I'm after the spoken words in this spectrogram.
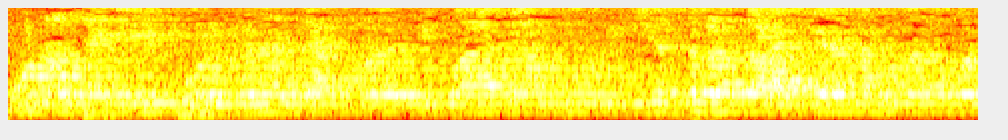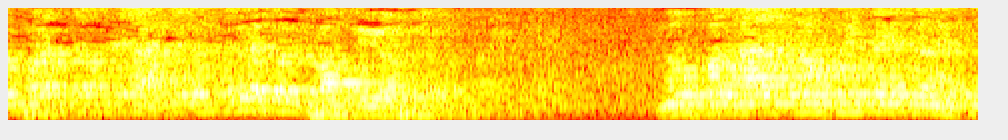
मोटरसायकली फोर व्हीलर ट्रॅक्टर टिपा टेम्पो रिक्षा सगळं काढा किराणा दुकानं बंद फाट आपल्या हॉटेल सगळं बंद फाट व्यवसाय नोकरदार नोकरी जायचं नाही.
